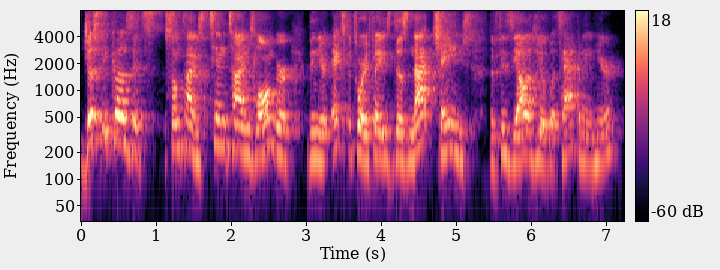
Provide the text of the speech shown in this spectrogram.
Just because it's sometimes 10 times longer than your expiratory phase does not change the physiology of what's happening here.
